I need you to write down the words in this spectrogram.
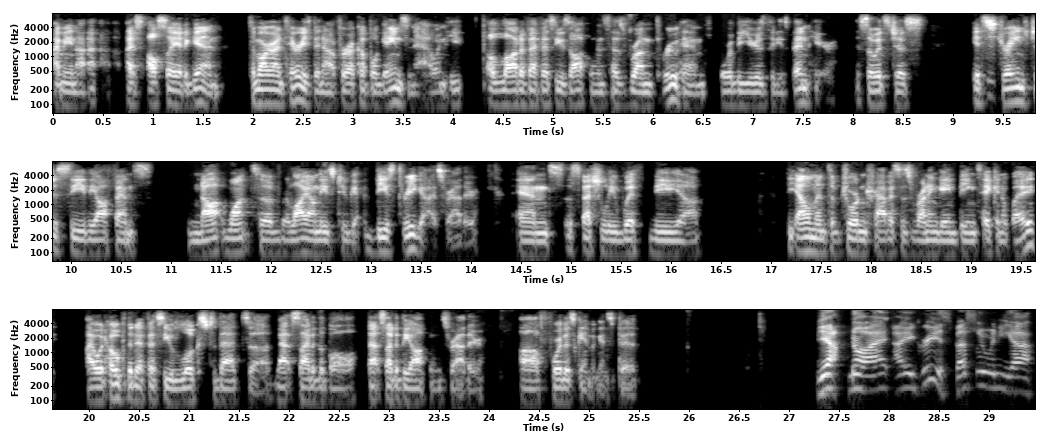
I mean, I, will say it again. Tamorrion Terry's been out for a couple games now, and he a lot of FSU's offense has run through him for the years that he's been here. So it's just it's strange to see the offense not want to rely on these two these three guys rather and especially with the uh, the element of Jordan Travis's running game being taken away I would hope that FSU looks to that uh, that side of the ball that side of the offense rather uh, for this game against Pitt yeah no I, I agree especially when you got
